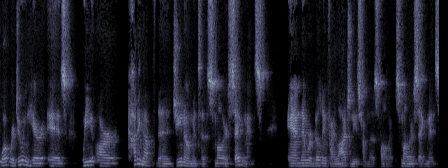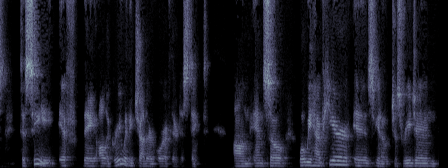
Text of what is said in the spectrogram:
what we're doing here is we are cutting up the genome into smaller segments, and then we're building phylogenies from those smaller, segments to see if they all agree with each other or if they're distinct. Um, and so what we have here is, you know, just region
